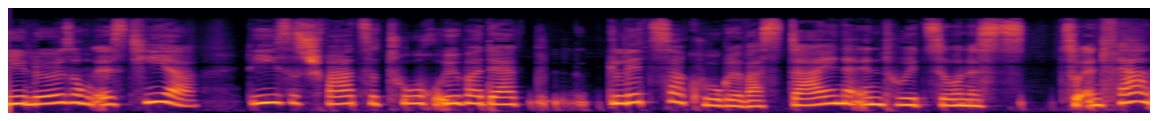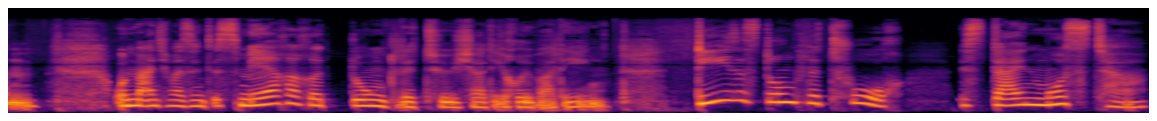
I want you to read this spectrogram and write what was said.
Die Lösung ist hier, dieses schwarze Tuch über der Glitzerkugel, was deine Intuition ist, zu entfernen. Und manchmal sind es mehrere dunkle Tücher, die rüberliegen. Dieses dunkle Tuch ist dein Muster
